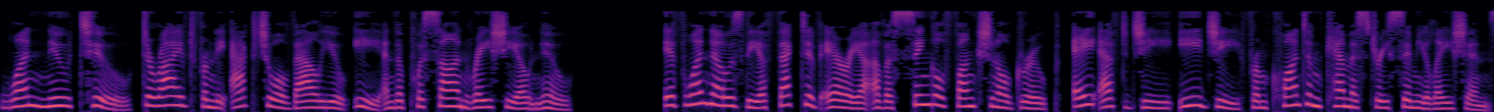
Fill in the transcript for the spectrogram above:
one nu two, derived from the actual value e and the Poisson ratio nu. If one knows the effective area of a single functional group, AFG e.g. from quantum chemistry simulations,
